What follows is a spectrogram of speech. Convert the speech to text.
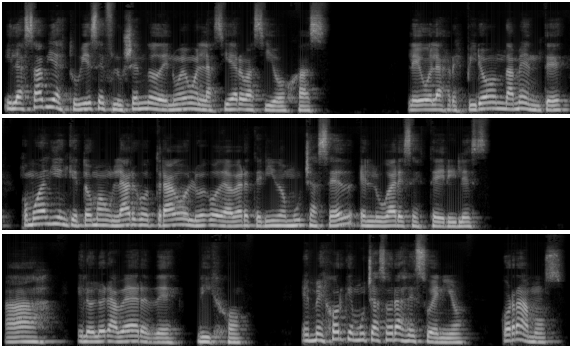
y la savia estuviese fluyendo de nuevo en las hierbas y hojas. Legolas respiró hondamente, como alguien que toma un largo trago luego de haber tenido mucha sed en lugares estériles. Ah, el olor a verde, dijo. Es mejor que muchas horas de sueño. Corramos.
